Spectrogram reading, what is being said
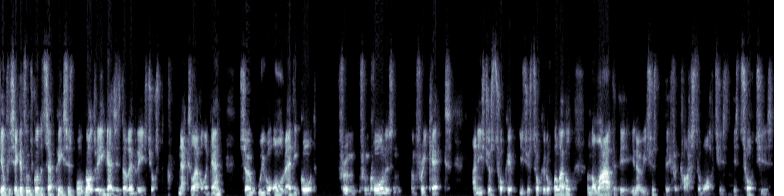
Gylfi Sigurdsson's good at set pieces, but Rodriguez's delivery is just next level again. So we were already good from from corners and, and free kicks, and he's just took it. He's just took it up a level. And the lad, you know, he's just different class to watch. His, his touch is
